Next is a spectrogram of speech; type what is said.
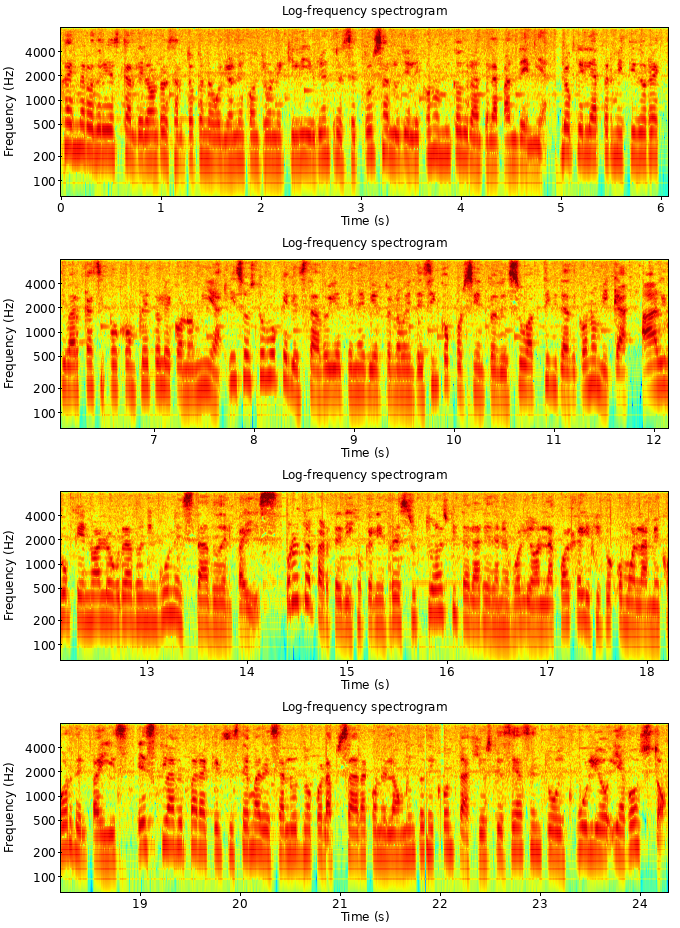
Jaime Rodríguez Calderón resaltó que Nuevo León encontró un equilibrio entre el sector salud y el económico durante la pandemia, lo que le ha permitido reactivar casi por completo la economía y sostuvo que el Estado ya tiene abierto el 95% de su actividad económica, algo que no ha logrado ningún Estado del país. Por otra parte, dijo que la infraestructura hospitalaria de Nuevo León, la cual calificó como la mejor del país, es clave para que el sistema de salud no colapsara con el aumento de contagios que se acentuó en julio y agosto.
